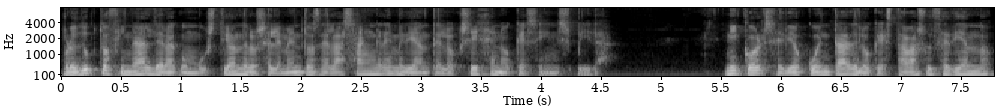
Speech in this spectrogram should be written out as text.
producto final de la combustión de los elementos de la sangre mediante el oxígeno que se inspira. Nicole se dio cuenta de lo que estaba sucediendo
